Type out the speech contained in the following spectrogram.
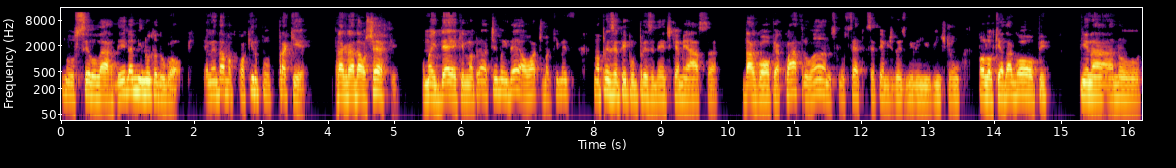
no celular dele a minuta do golpe? Ele andava com aquilo para quê? Para agradar o chefe? Uma ideia que ele não apresentou? Tinha uma ideia ótima aqui, mas não apresentei para um presidente que ameaça dar golpe há quatro anos, que no 7 de setembro de 2021 falou que ia dar golpe, que na, no,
